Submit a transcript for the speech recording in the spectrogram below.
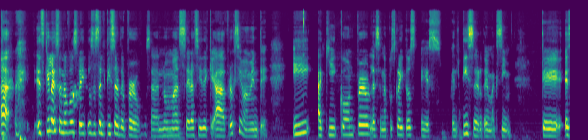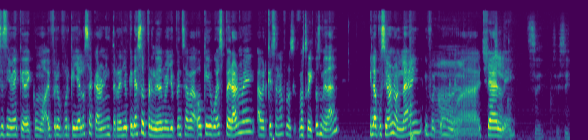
Ah, es que la escena post créditos es el teaser de Pearl, o sea, no más era así de que, ah, próximamente. Y aquí con Pearl, la escena post créditos es el teaser de Maxim, que ese sí me quedé como, ay, pero porque ya lo sacaron en internet, yo quería sorprenderme, yo pensaba, ok, voy a esperarme a ver qué escena post créditos me dan, y la pusieron online, y fue como, Ah, ah, chale. Sí, sí, sí.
